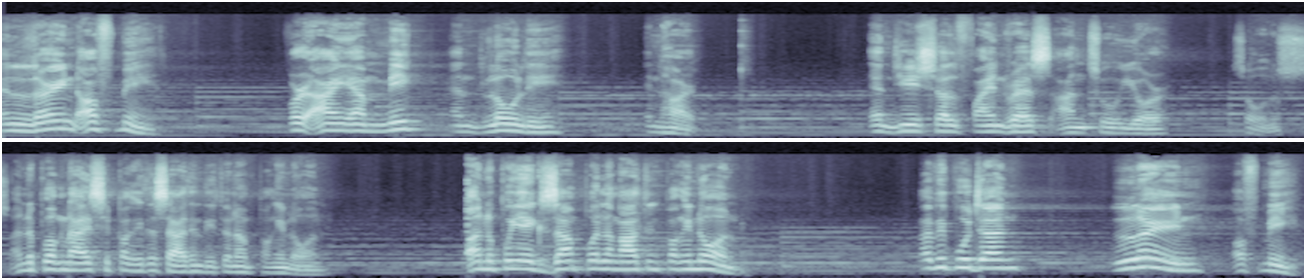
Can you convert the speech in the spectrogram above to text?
and learn of me, for I am meek and lowly in heart, and ye shall find rest unto your souls. Ano po ang nais ipakita sa atin dito ng Panginoon? Ano po yung example ng ating Panginoon? Sabi po dyan, learn of me.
